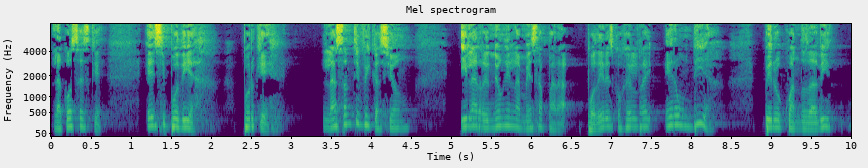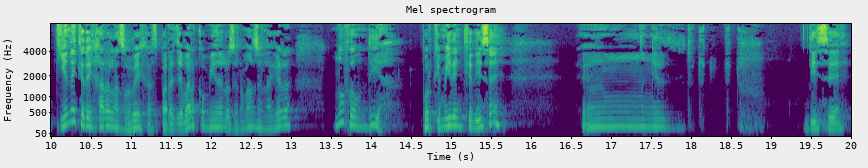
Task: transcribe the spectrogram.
la cosa es que él sí podía, porque la santificación y la reunión en la mesa para poder escoger el rey era un día. Pero cuando David tiene que dejar a las ovejas para llevar comida a los hermanos en la guerra, no fue un día. Porque miren qué dice. dice,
